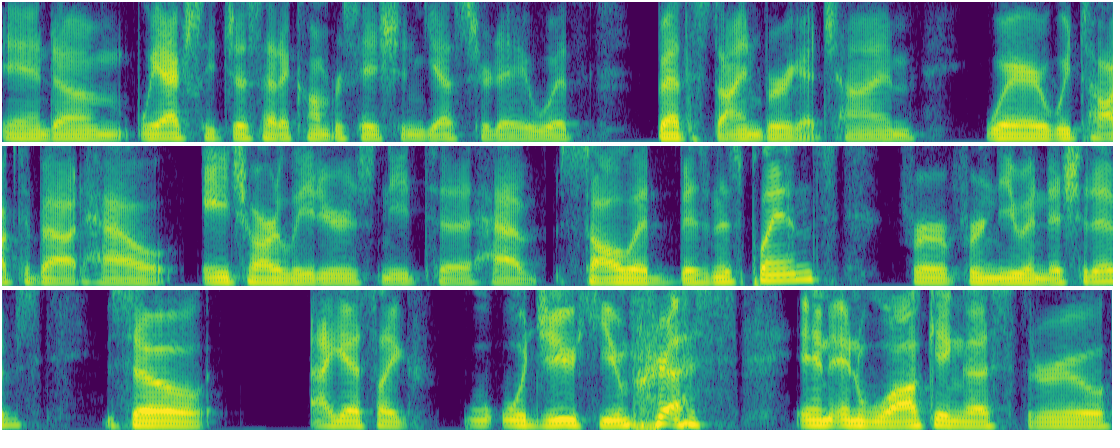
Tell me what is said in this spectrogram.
And um, we actually just had a conversation yesterday with Beth Steinberg at Chime where we talked about how HR leaders need to have solid business plans for for new initiatives. So, I guess like would you humor us in in walking us through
